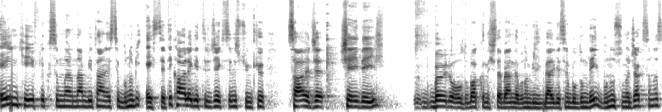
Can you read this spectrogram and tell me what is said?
En keyifli kısımlarından bir tanesi bunu bir estetik hale getireceksiniz. Çünkü sadece şey değil, böyle oldu bakın işte ben de bunun belgesini buldum değil. Bunu sunacaksınız.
